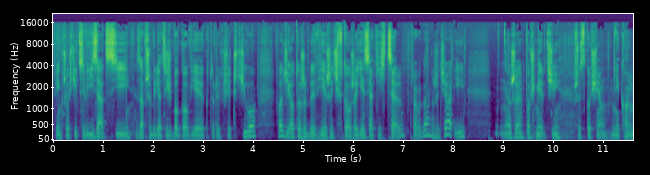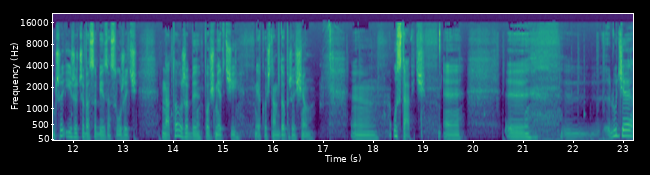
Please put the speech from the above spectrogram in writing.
w większości cywilizacji. Zawsze byli jacyś bogowie, których się czciło. Chodzi o to, żeby wierzyć w to, że jest jakiś cel prawda, życia i że po śmierci wszystko się nie kończy i że trzeba sobie zasłużyć na to, żeby po śmierci jakoś tam dobrze się y, ustawić. Y, y, ludzie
